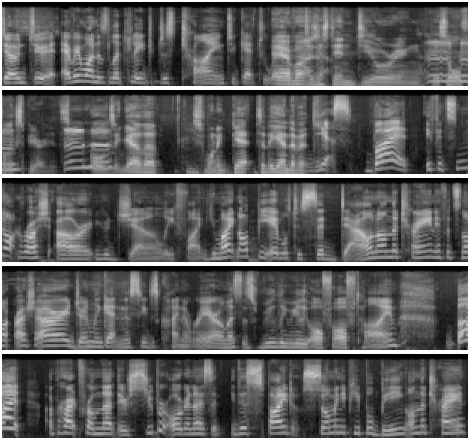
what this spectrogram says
don't do it. Everyone is literally just trying to get to where Everyone is just enduring this Mm-hmm. awful experience all together. Just want to get to the end of it. Yes, but if it's not rush hour, you're generally fine. You might not be able to sit down on the train if it's not rush hour. Generally, getting a seat is kind of rare unless it's really, really off off time. But apart from that, they're super organized, and despite so many people being on the train,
